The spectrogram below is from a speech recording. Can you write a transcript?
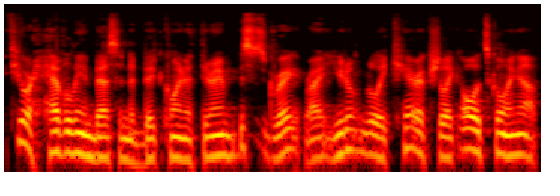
if you are heavily invested into Bitcoin, Ethereum, this is great, right? You don't really care because you're like, oh, it's going up.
